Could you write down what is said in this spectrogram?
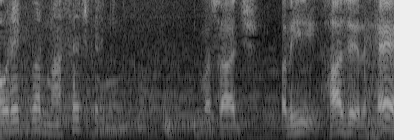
और एक बार मसाज करेंगे इनको मसाज अभी हाजिर है।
